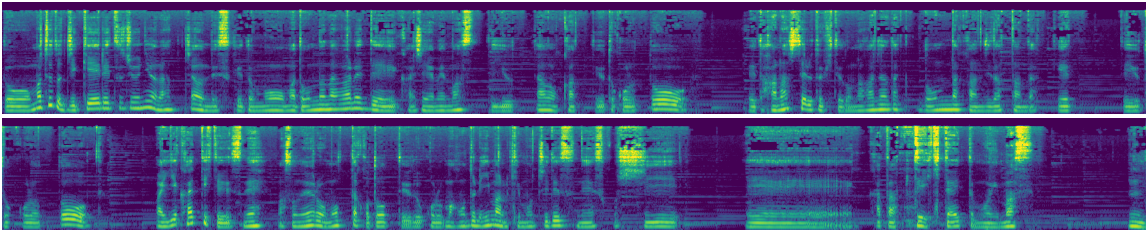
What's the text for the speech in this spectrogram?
と、まあ、ちょっと時系列順にはなっちゃうんですけども、まあ、どんな流れで会社辞めますって言ったのかっていうところと、えっと、話してる時ってどんな感じだった、どんな感じだったんだっけっていうところと、まあ、家帰ってきてですね、まあ、その夜思ったことっていうところ、まあ、本当に今の気持ちですね、少し、えー、語っていきたいと思います。うん。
